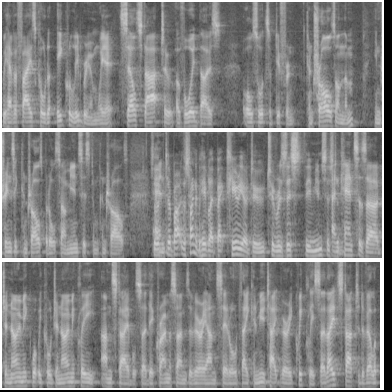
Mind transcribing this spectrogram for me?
We have a phase called equilibrium, where cells start to avoid those, all sorts of different controls on them, intrinsic controls, but also immune system controls. So they're, they're starting to behave like bacteria do to resist the immune system. And cancers are genomic, what we call genomically unstable. So their chromosomes are very unsettled. They can mutate very quickly. So they start to develop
